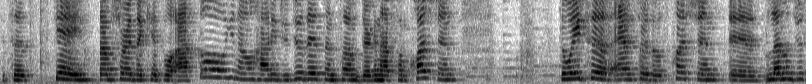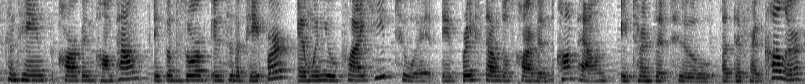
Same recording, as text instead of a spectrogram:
It says, yay. I'm sure the kids will ask, oh, you know, how did you do this? And some, they're gonna have some questions. The way to answer those questions is lemon juice contains carbon compounds. It's absorbed into the paper and when you apply heat to it, it breaks down those carbon compounds. It turns it to a different color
